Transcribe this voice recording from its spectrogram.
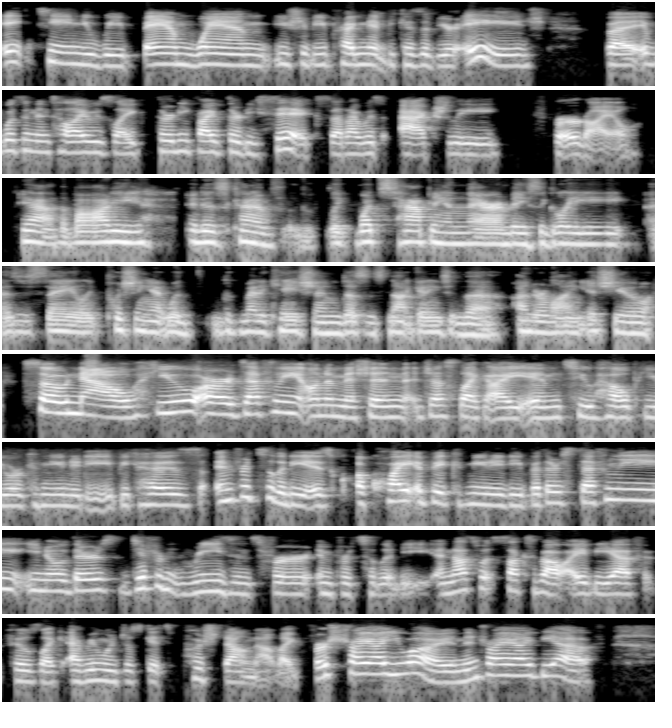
18, you be bam, wham, you should be pregnant because of your age. But it wasn't until I was like 35, 36 that I was actually fertile yeah the body it is kind of like what's happening in there and basically as you say like pushing it with with medication does it's not getting to the underlying issue. So now you are definitely on a mission just like i am to help your community because infertility is a quite a big community but there's definitely you know there's different reasons for infertility and that's what sucks about ivf it feels like everyone just gets pushed down that like first try iui and then try ivf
